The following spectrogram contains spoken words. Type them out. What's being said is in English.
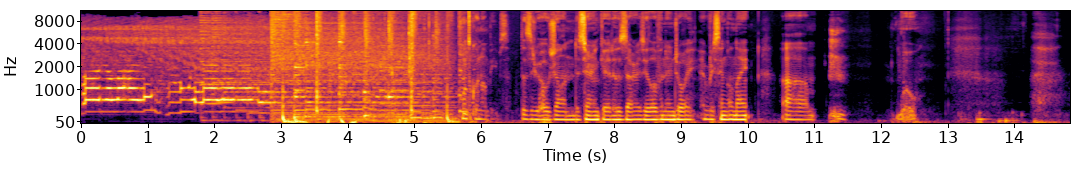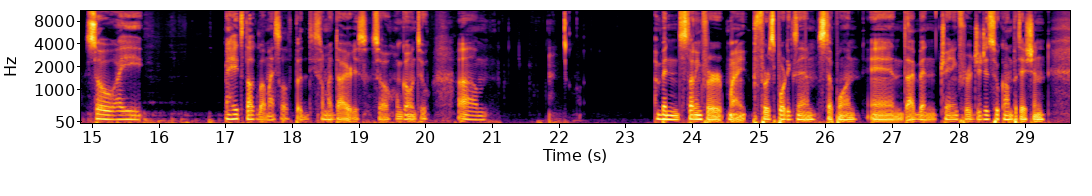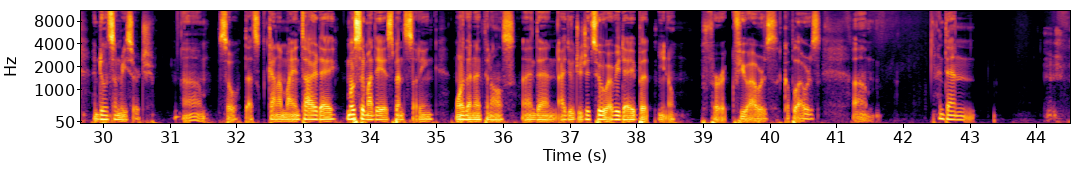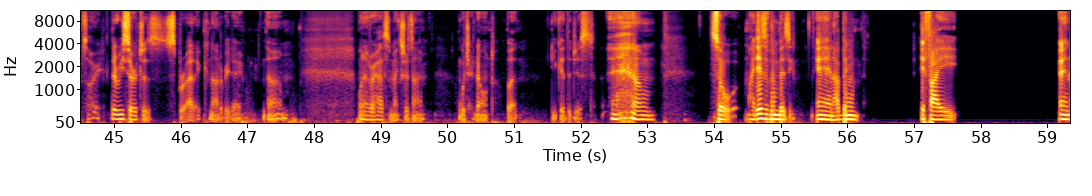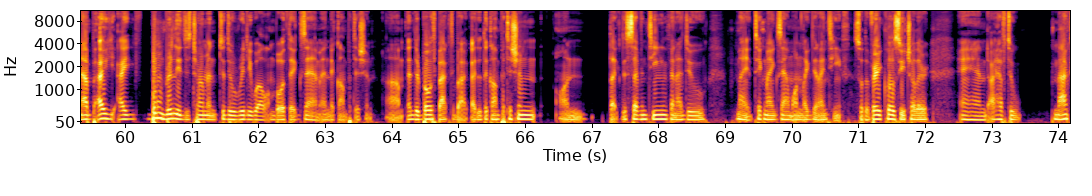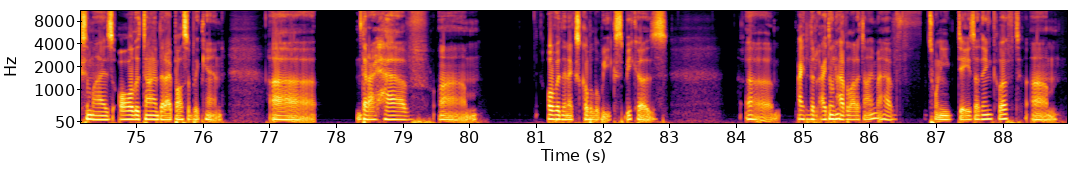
What's going on, peeps? This is your host, John, the Syrian kid whose diaries you love and enjoy every single night. Um, whoa. So I, I hate to talk about myself, but these are my diaries, so I'm going to. Um, I've been studying for my first board exam, step one, and I've been training for a jiu-jitsu competition and doing some research. Um, so that's kind of my entire day. Most of my day is spent studying more than anything else. And then I do jujitsu every day, but you know, for a few hours, a couple hours. Um, and then, sorry, the research is sporadic, not every day. Um, whenever I have some extra time, which I don't, but you get the gist. um, so my days have been busy, and I've been, if I and I, I I've been really determined to do really well on both the exam and the competition. Um, and they're both back to back. I do the competition on like the 17th, and I do my take my exam on like the 19th. So they're very close to each other, and I have to maximize all the time that I possibly can. Uh, that I have um, over the next couple of weeks because uh, I I don't have a lot of time. I have 20 days I think left. Um,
